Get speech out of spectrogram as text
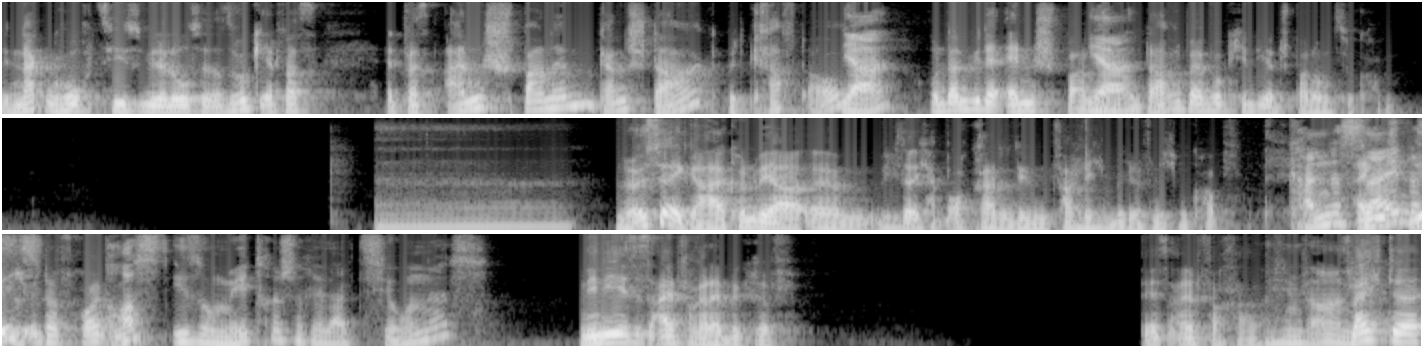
den Nacken hochziehst und wieder loslässt. Also wirklich etwas, etwas anspannen, ganz stark, mit Kraft auch. ja, Und dann wieder entspannen. Ja. Und darüber wirklich in die Entspannung zu kommen. äh, Na, ist ja egal, können wir ja, ähm, wie gesagt, ich habe auch gerade den fachlichen Begriff nicht im Kopf. kann es Ein sein, dass Gespräch es unter postisometrische Relation ist? Nee, nee, es ist einfacher, der Begriff. Der ist einfacher. Ich auch noch. Vielleicht äh,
